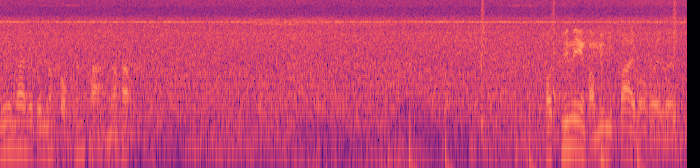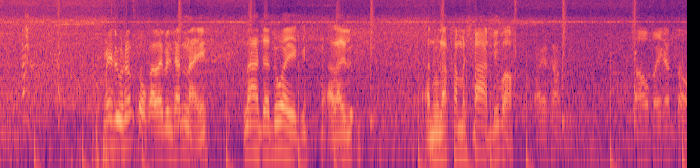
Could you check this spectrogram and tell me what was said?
นี่น่าจะเป็นน้ำตกชั้นสามนะครับเพราะที่นี่เขาไม่มีป้ายบอกอะไรเลย ไม่รู้น้ำตกอะไรเป็นชั้นไหน น่าจะด้วยอะไรหรืออนุรักษ์ธรรมชาติหรือเปล่า ไปครับ เราไปกันต่อ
